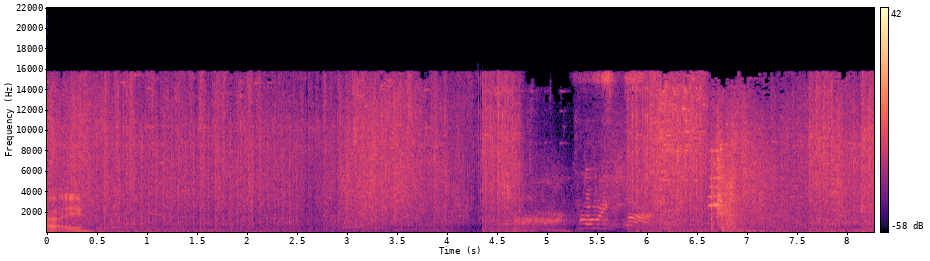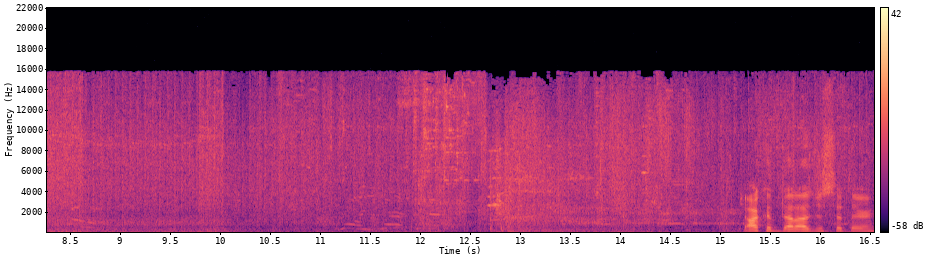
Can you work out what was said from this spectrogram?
him. you? I could that I just sit there.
